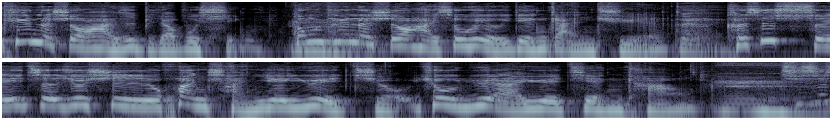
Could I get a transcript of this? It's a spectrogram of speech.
天的时候还是比较不行，冬天的时候还是会有一点感觉。对，可是随着就是换产业越久，就越来越健康。嗯，其实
